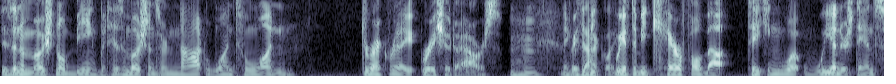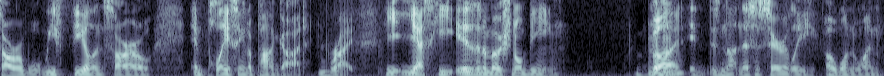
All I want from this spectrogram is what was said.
is an emotional being, but his emotions are not one to one direct ra- ratio to ours. Mm-hmm. We have, Exactly. be, we have to be careful about taking what we understand sorrow, what we feel in sorrow, and placing it upon God. right He, yes, he is an emotional being, but it is not necessarily a one to one.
